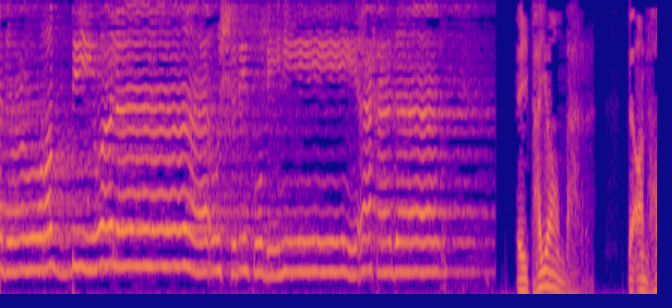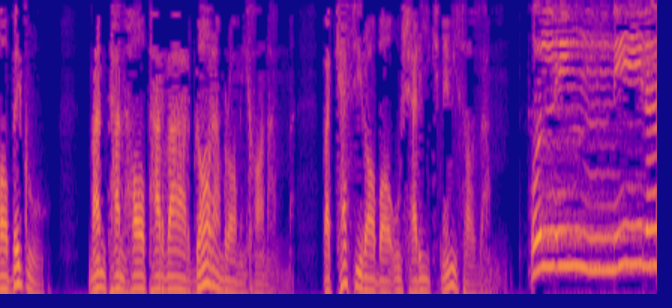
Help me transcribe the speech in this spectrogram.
ادعو ربی ولا اشرك به احدا. ای پیامبر به آنها بگو من تنها پروردگارم را می‌خوانم. و کسی را با او شریک نمی‌سازم قل اینی لا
